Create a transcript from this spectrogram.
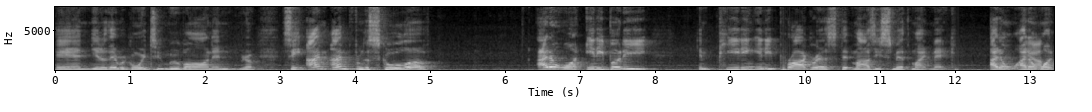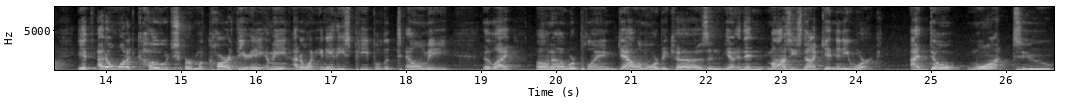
and you know they were going to move on and you know see i'm i'm from the school of i don't want anybody impeding any progress that Mazi Smith might make i don't i don't yeah. want if i don't want a coach or mccarthy or any i mean i don't want any of these people to tell me that like oh no we're playing gallimore because and you know and then Mazi's not getting any work i don't want to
